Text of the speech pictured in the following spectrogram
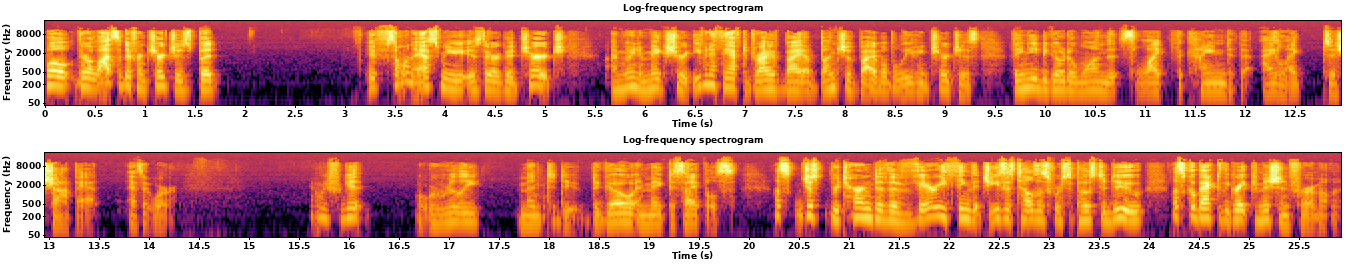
well, there are lots of different churches, but if someone asks me, is there a good church? I'm going to make sure, even if they have to drive by a bunch of Bible believing churches, they need to go to one that's like the kind that I like to shop at, as it were. And we forget what we're really meant to do to go and make disciples. Let's just return to the very thing that Jesus tells us we're supposed to do. Let's go back to the Great Commission for a moment.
